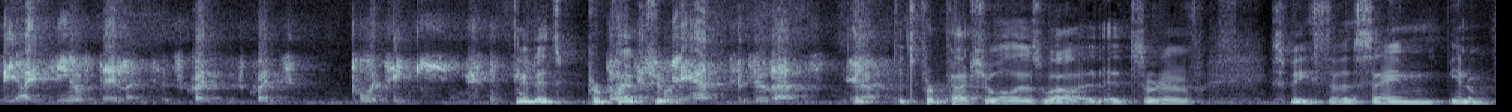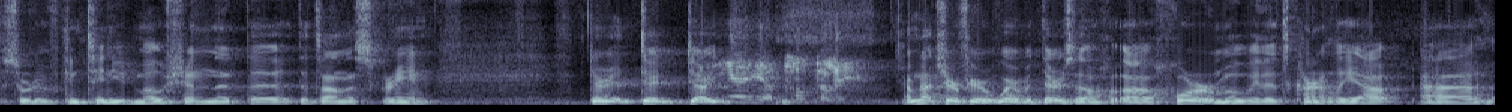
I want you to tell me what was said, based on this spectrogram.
the idea of daylight. It's quite it's quite poetic. And it's perpetual. so it really has to do that. Yeah. It- it's perpetual as well. It, it sort of speaks to the same, you know, sort of continued motion that the that's on the screen. There, there, there- Yeah, yeah, totally. I'm not sure if you're aware, but there's a, a horror movie that's currently out uh,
